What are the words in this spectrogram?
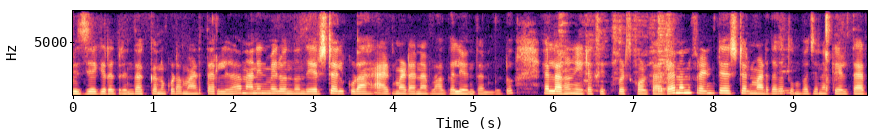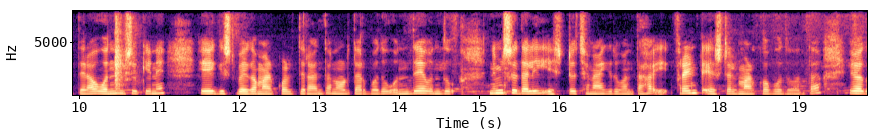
ಬ್ಯುಸಿಯಾಗಿರೋದ್ರಿಂದ ಅಕ್ಕನೂ ಕೂಡ ಮಾಡ್ತಾ ಇರಲಿಲ್ಲ. ನಾನಿನ ಮೇಲೆ ಒಂದೊಂದು ಹೇರ್ ಸ್ಟೈಲ್ ಕೂಡ ಆ್ಯಡ್ ಮಾಡೋಣ ವ್ಲಾಗಲ್ಲಿ ಅಂತ ಅಂದ್ಬಿಟ್ಟು ಎಲ್ಲನೂ ನೀಟಾಗಿ ಸಿಕ್ಬಿಡ್ಸ್ಕೊಳ್ತಾ ಇದ್ದೆ. ನನ್ನ ಫ್ರೆಂಡ್ ಹೇರ್ ಸ್ಟೈಲ್ ಮಾಡಿದಾಗ ತುಂಬ ಜನ ಕೇಳ್ತಾ ಇರ್ತೀರಾ, ಒಂದು ನಿಮಿಷಕ್ಕೇ ಹೇಗಿಷ್ಟು ಬೇಗ ಮಾಡ್ಕೊಳ್ತೀರಾ ಅಂತ ನೋಡ್ತಾ ಇರ್ಬೋದು. ಒಂದೇ ಒಂದು ನಿಮಿಷದಲ್ಲಿ ಎಷ್ಟು ಚೆನ್ನಾಗಿರುವಂತಹ ಫ್ರಂಟ್ ಹೇರ್ ಸ್ಟೈಲ್ ಮಾಡ್ಕೋಬೋದು ಅಂತ ಇವಾಗ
